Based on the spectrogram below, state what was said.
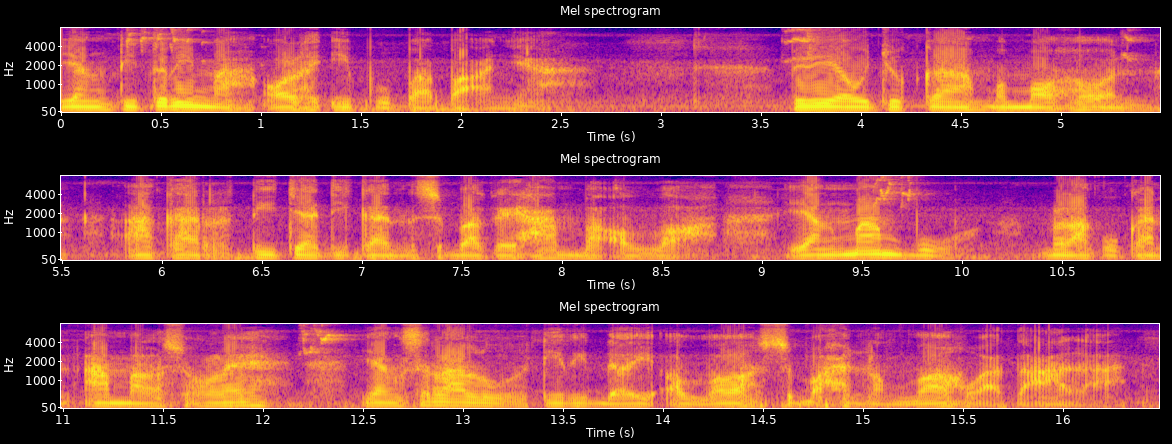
yang diterima oleh ibu bapaknya. Beliau juga memohon agar dijadikan sebagai hamba Allah yang mampu melakukan amal soleh yang selalu diridai Allah Subhanahu wa Ta'ala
